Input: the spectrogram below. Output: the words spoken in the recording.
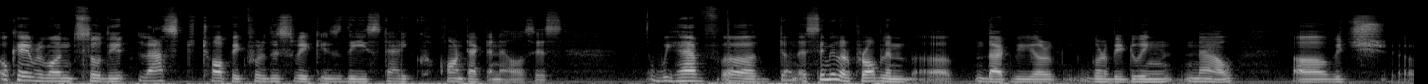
Okay everyone, so the last topic for this week is the static contact analysis. We have uh, done a similar problem uh, that we are going to be doing now, uh, which uh,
